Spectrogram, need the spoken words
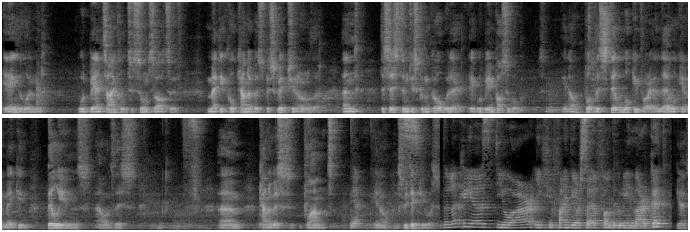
in England would be entitled to some sort of medical cannabis prescription or other. And the system just couldn't cope with it. It would be impossible you know but they're still looking for it and they're looking at making billions out of this um, cannabis plant Yeah. you know it's ridiculous The luckiest you are if you find yourself on the green market. Yes,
